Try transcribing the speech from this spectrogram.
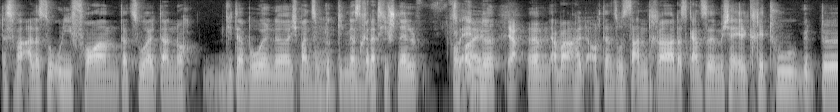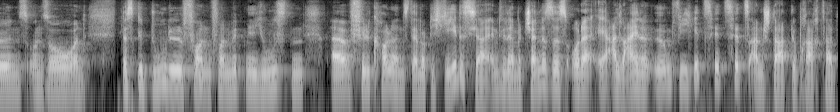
Das war alles so uniform. Dazu halt dann noch Dieter Bohlene. Ich meine, zum Glück ging das relativ schnell zu Mhm. Vorbei. Ende. Ja. Ähm, aber halt auch dann so Sandra, das ganze Michael Cretu-Gedöns und so und das Gedudel von, von Whitney Houston, äh, Phil Collins, der wirklich jedes Jahr entweder mit Genesis oder er alleine irgendwie Hits, Hits, Hits an den Start gebracht hat.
